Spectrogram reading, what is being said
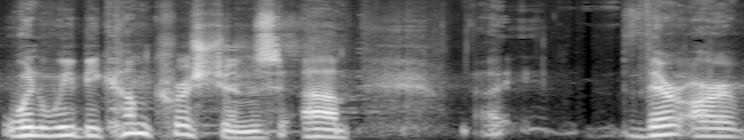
when we become Christians, um, uh, there are,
